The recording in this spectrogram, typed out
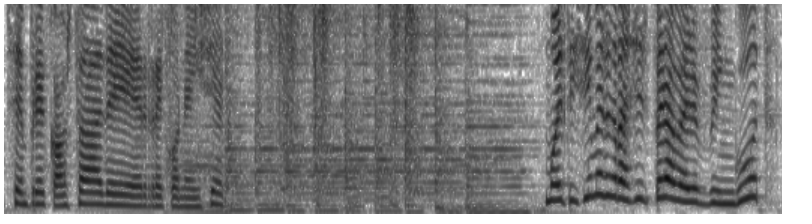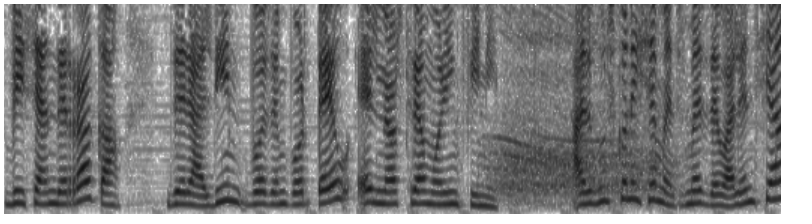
sempre costa de reconèixer. Moltíssimes gràcies per haver vingut, Vicent de Roca. Geraldine, vos emporteu el nostre amor infinit. Alguns coneixements més de València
